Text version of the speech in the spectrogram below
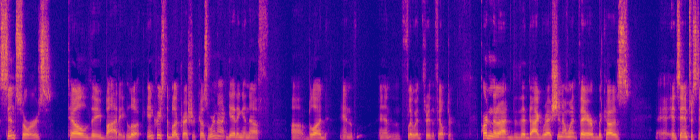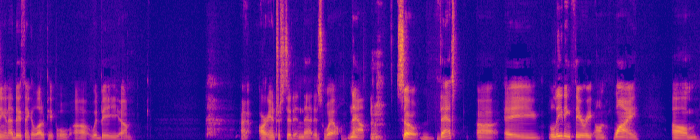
sensors tell the body, look, increase the blood pressure because we're not getting enough uh, blood and, and fluid through the filter. Pardon the, the digression. I went there because it's interesting, and I do think a lot of people uh, would be um, are interested in that as well. Now, so that's uh, a leading theory on why um,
